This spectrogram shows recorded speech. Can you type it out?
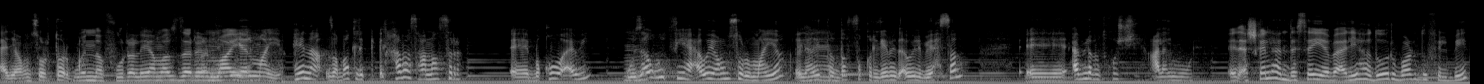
أدي عنصر تربة. والنافورة اللي هي مصدر اللي هي المية. هنا ظبط لك الخمس عناصر بقوة قوي وزود فيها قوي عنصر المية اللي هي مم. التدفق الجامد قوي اللي بيحصل. قبل ما تخشي على المول. الأشكال الهندسية بقى ليها دور برضو في البيت؟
